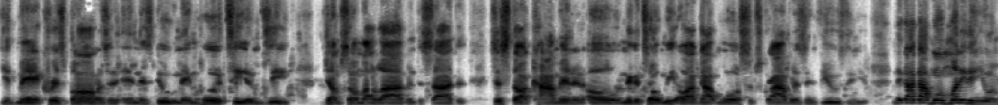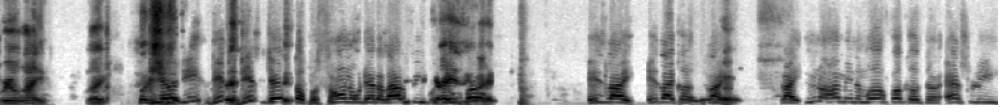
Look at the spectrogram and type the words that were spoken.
Your man Chris Barnes and, and this dude named Hood TMZ jumps on my live and decide to just start commenting. Oh, nigga told me, oh, I got more subscribers and views than you. Nigga, I got more money than you in real life. Like, Yeah, this, this, this just a persona that a lot of people crazy, right? It's like it's like a like like you know how many motherfuckers done actually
